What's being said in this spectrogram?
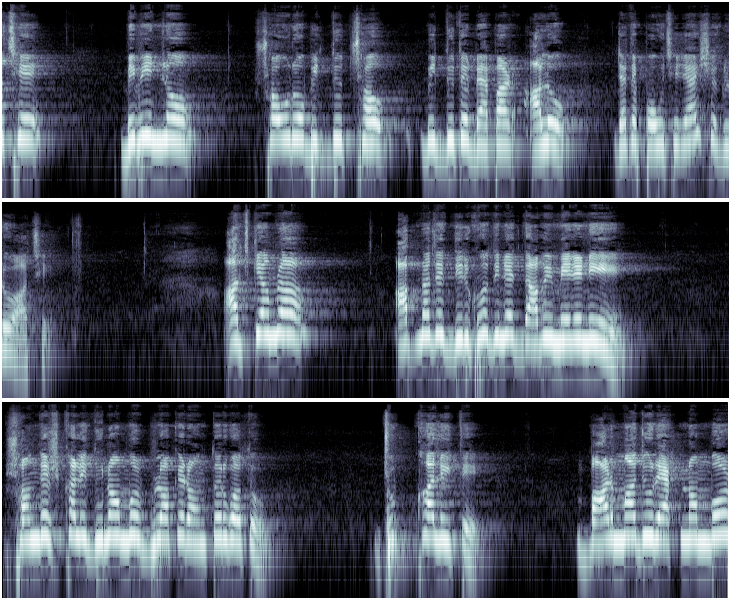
আছে, বিভিন্ন সৌর বিদ্যুৎ বিদ্যুতের ব্যাপার আলো যাতে পৌঁছে যায় সেগুলো আছে। আজকে আমরা আপনাদের দীর্ঘদিনের দাবি মেনে নিয়ে সন্দেশখালী দু নম্বর ব্লকের অন্তর্গত ঝুপখালিতে বারমাজুর এক নম্বর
